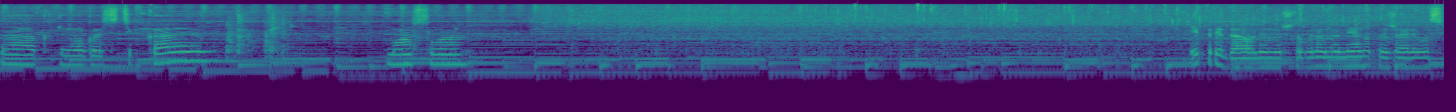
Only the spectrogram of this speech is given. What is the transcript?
Так, немного стекаем. Масло. И придавливаем, чтобы равномерно прожарилось.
